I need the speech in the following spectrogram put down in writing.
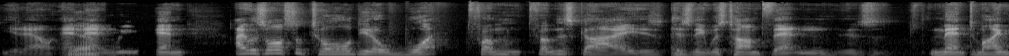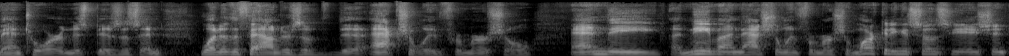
you know. And Yeah. then we and I was also told, you know, what from from this guy is his name was Tom Fenton, who's meant my mentor in this business and one of the founders of the actual infomercial and the NIMA National Infomercial Marketing Association,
